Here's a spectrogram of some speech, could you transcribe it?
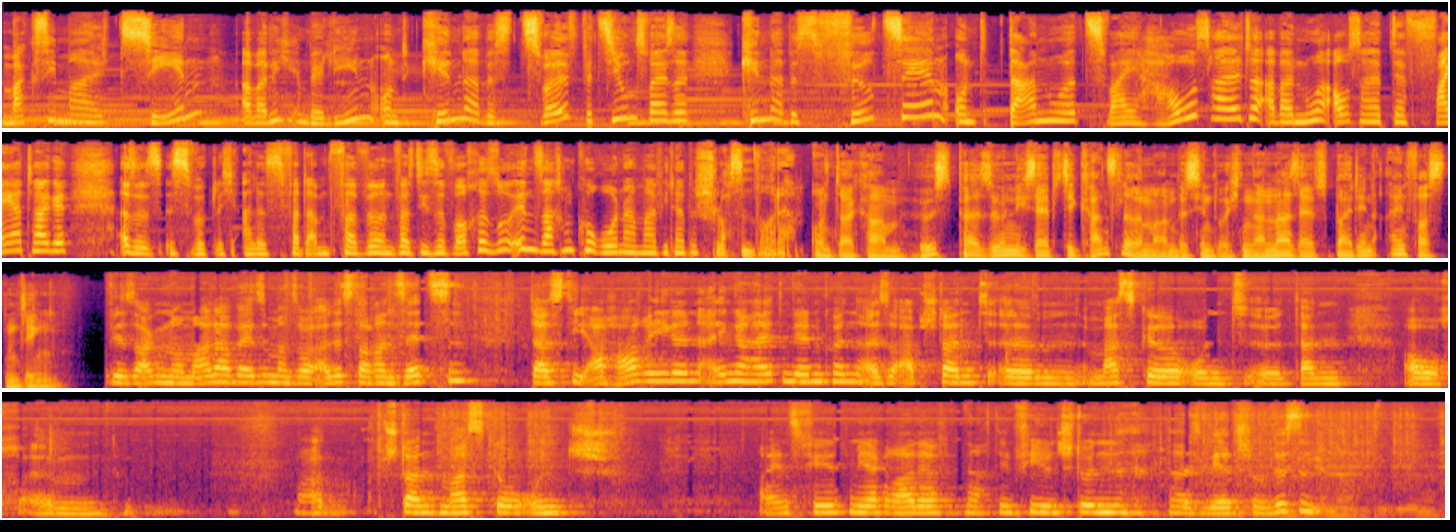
maximal zehn, aber nicht in Berlin und Kinder bis zwölf beziehungsweise Kinder bis 14 und da nur zwei Haushalte, aber nur außerhalb der Feiertage. Also es ist wirklich alles verdammt verwirrend, was diese Woche so in Sachen Corona mal wieder beschlossen wurde. Und da kam höchstpersönlich selbst die Kanzlerin mal ein bisschen durcheinander, selbst bei den einfachsten Dingen. Wir sagen normalerweise, man soll alles daran setzen, dass die AHA-Regeln eingehalten werden können, also Abstand, ähm, Maske und äh, dann auch ähm, Abstand, Maske und eins fehlt mir gerade nach den vielen Stunden, also wir jetzt schon wissen.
